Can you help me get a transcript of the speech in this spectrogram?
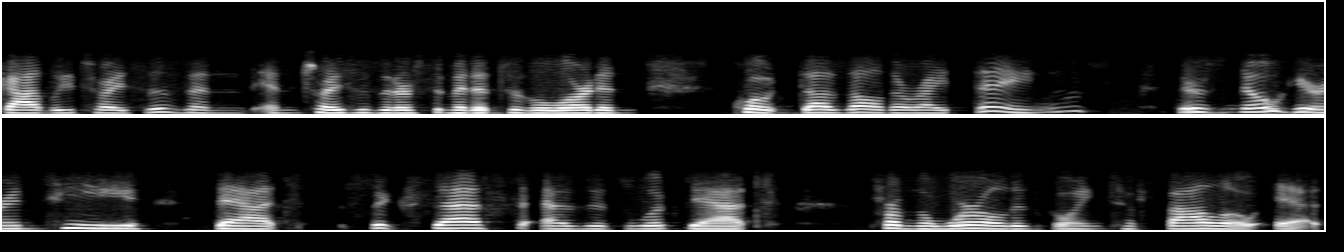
godly choices and, and choices that are submitted to the Lord and, quote, does all the right things, there's no guarantee that success as it's looked at from the world is going to follow it.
